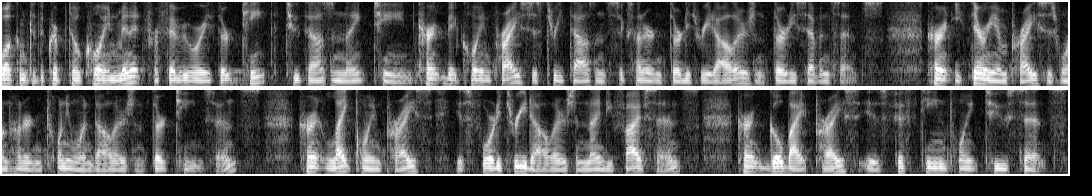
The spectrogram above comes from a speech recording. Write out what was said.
Welcome to the Crypto Coin Minute for February 13th, 2019. Current Bitcoin price is $3,633.37. Current Ethereum price is $121.13. Current Litecoin price is $43.95. Current GoByte price is 15.2 cents.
